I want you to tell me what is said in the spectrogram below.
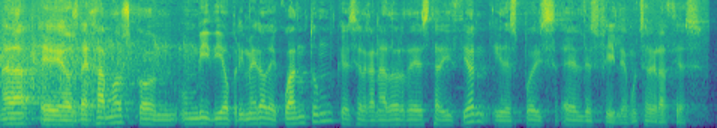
Nada, eh, os dejamos con un vídeo primero de Quantum, que es el ganador de esta edición, y después el desfile. Muchas gracias.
